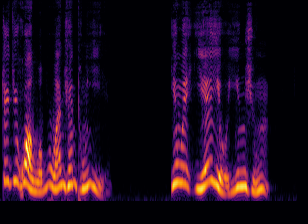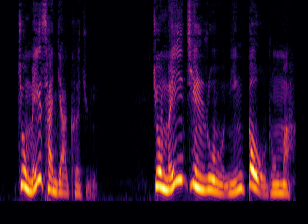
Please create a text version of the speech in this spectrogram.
这句话我不完全同意。因为也有英雄，就没参加科举，就没进入您构中嘛。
